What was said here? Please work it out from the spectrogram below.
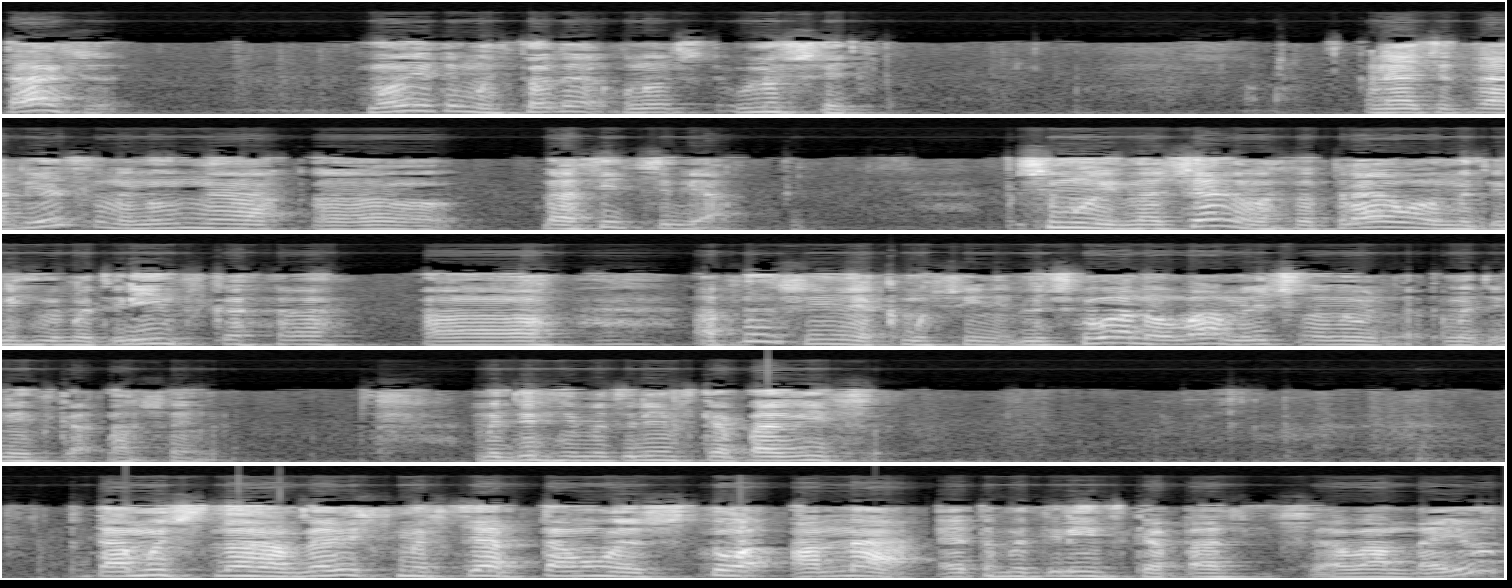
также сможет ему что-то внушить. Значит, соответственно, нужно э, спросить себя, почему изначально вас устраивало материнско-материнское э, отношение к мужчине, для чего оно вам лично нужно, это материнское отношение, материнская позиция. Потому что в зависимости от того, что она, эта материнская позиция вам дает,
